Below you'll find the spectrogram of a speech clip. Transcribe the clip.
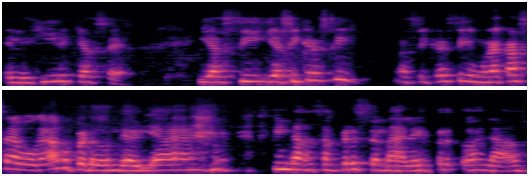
elegir qué hacer. Y así, y así crecí, así crecí en una casa de abogados, pero donde había finanzas personales por todos lados.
